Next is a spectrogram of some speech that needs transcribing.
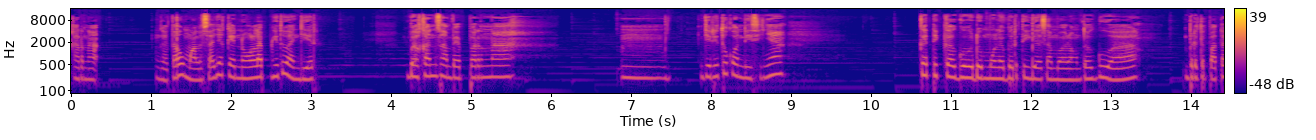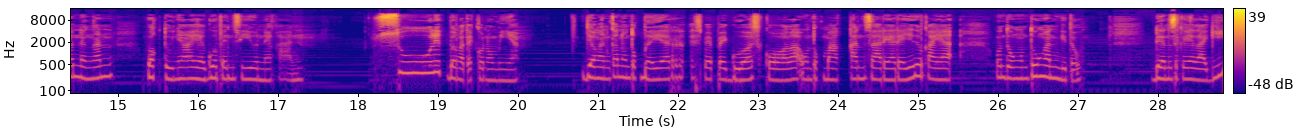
karena nggak tahu males aja kayak nolep gitu anjir. Bahkan sampai pernah, hmm, jadi tuh kondisinya ketika gue udah mulai bertiga sama orang tua gue bertepatan dengan waktunya ayah gue pensiun ya kan? Sulit banget ekonominya. Jangankan untuk bayar SPP gue sekolah untuk makan sehari-hari aja tuh kayak untung-untungan gitu. Dan sekali lagi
